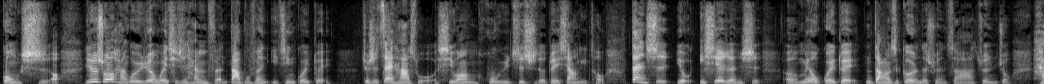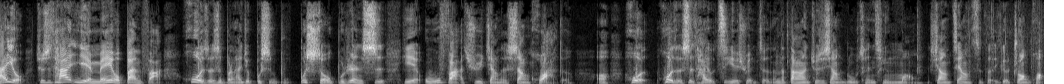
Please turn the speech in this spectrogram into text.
共识哦。也就是说，韩国瑜认为其实韩粉大部分已经归队，就是在他所希望呼吁支持的对象里头，但是有一些人是呃没有归队，那当然是个人的选择啊，尊重。还有就是他也没有办法，或者是本来就不是不不熟不认识，也无法去讲得上话的。哦，或或者是他有自己的选择的，那当然就是像如陈清茂像这样子的一个状况。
